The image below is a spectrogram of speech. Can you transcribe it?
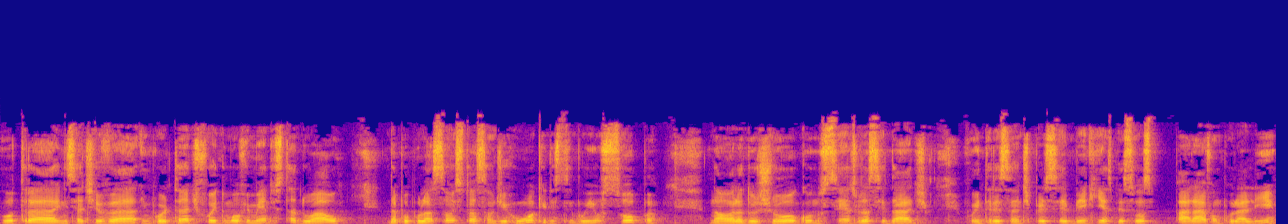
Outra iniciativa importante foi do movimento estadual da população em situação de rua, que distribuiu sopa na hora do jogo no centro da cidade. Foi interessante perceber que as pessoas paravam por ali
